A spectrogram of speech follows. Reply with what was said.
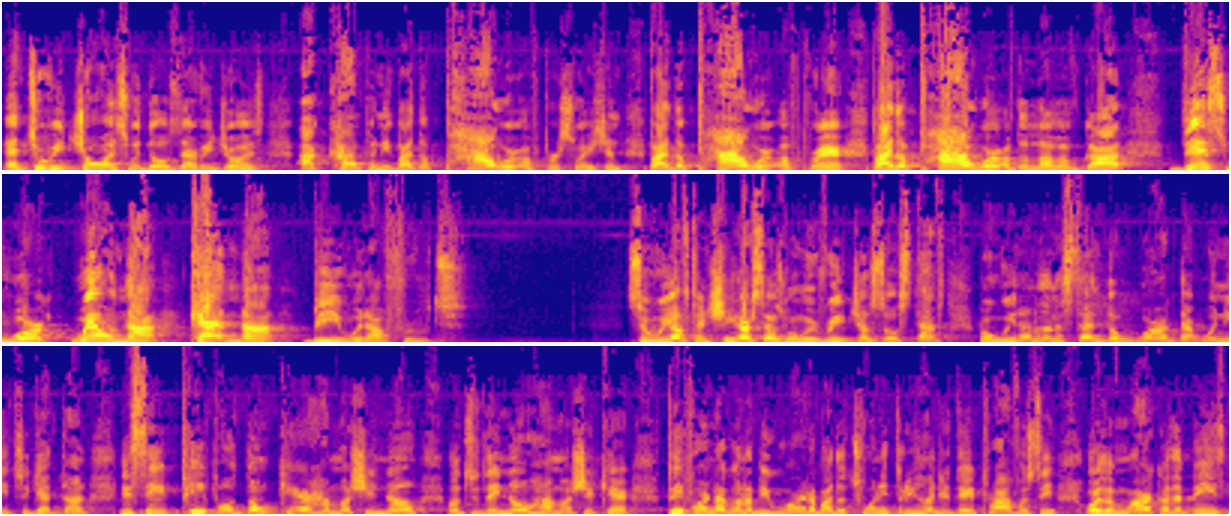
and to rejoice with those that rejoice, accompanied by the power of persuasion, by the power of prayer, by the power of the love of God. This work will not, cannot be without fruit. So we often cheat ourselves when we read just those steps, but we don't understand the work that we need to get done. You see, people don't care how much you know until they know how much you care. People are not going to be worried about the 2300 day prophecy or the mark of the beast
